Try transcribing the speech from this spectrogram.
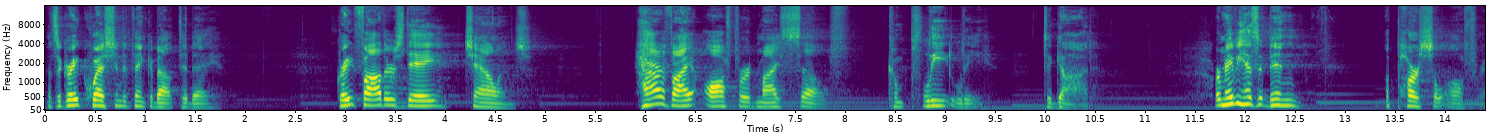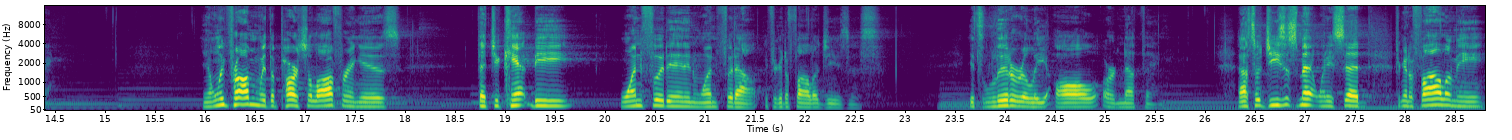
That's a great question to think about today. Great Father's Day challenge. Have I offered myself completely to God? Or maybe has it been a partial offering? The only problem with the partial offering is that you can't be one foot in and one foot out if you're going to follow Jesus. It's literally all or nothing. That's what Jesus meant when he said, if you're going to follow me,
